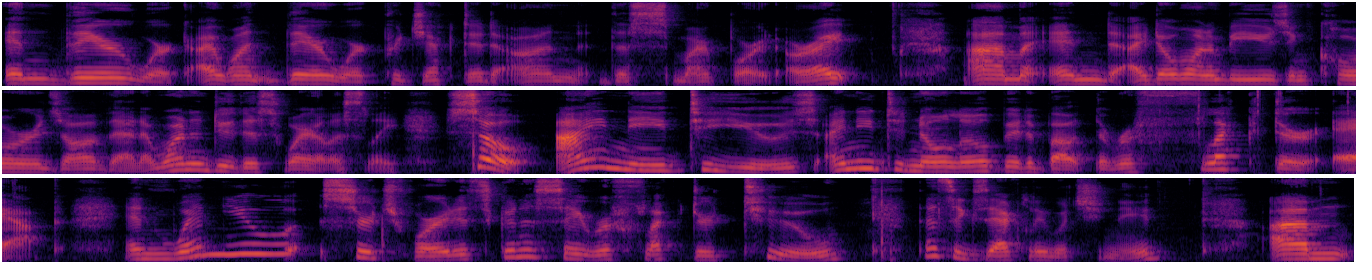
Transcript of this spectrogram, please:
and their work. I want their work projected on the smartboard, all right? Um, and I don't want to be using cords, all of that. I want to do this wirelessly. So I need to use, I need to know a little bit about the Reflector app. And when you search for it, it's going to say Reflector 2. That's exactly what you need. Um,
